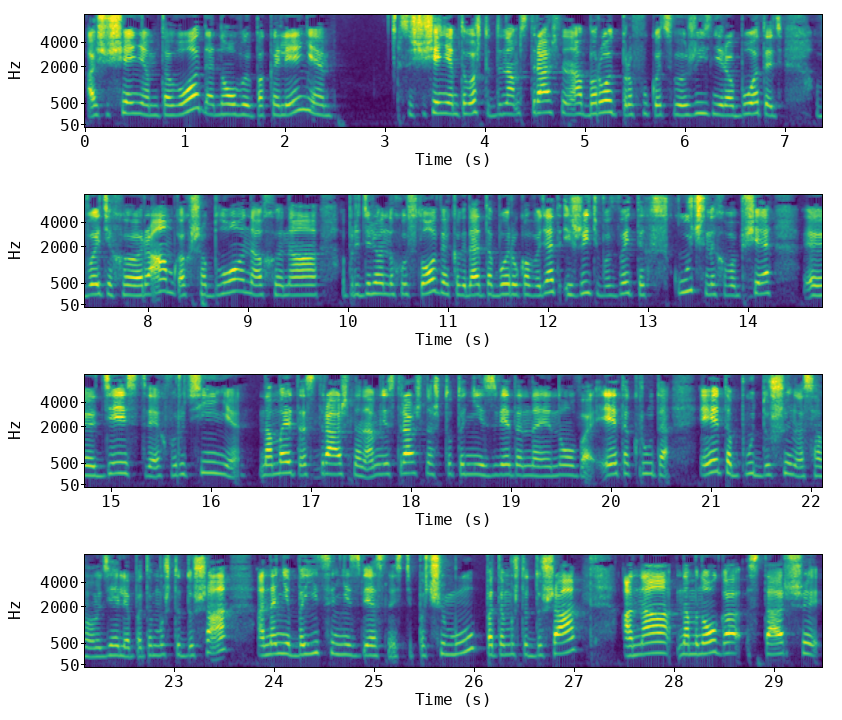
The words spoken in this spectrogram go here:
ощущением того, да, новое поколение, с ощущением того, что да нам страшно, наоборот, профукать свою жизнь и работать в этих э, рамках, шаблонах, на определенных условиях, когда тобой руководят, и жить вот в этих скучных вообще э, действиях, в рутине. Нам это страшно, нам не страшно что-то неизведанное, новое, и это круто, и это путь души на самом деле, потому что душа, она не боится неизвестности. Почему? Потому что душа, она намного старше,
